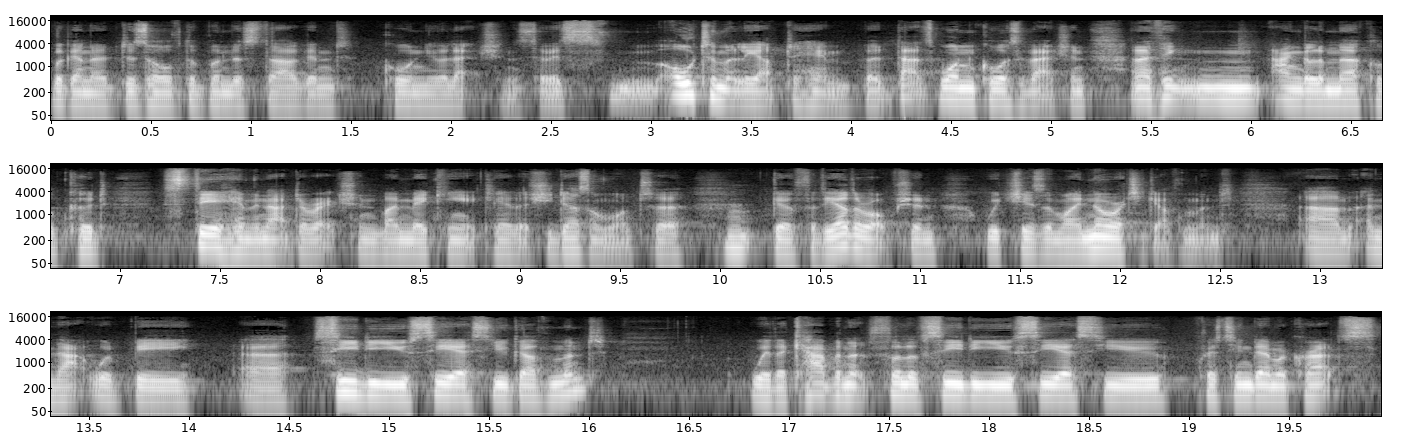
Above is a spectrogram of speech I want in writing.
we're going to dissolve the Bundestag and call new elections. So it's ultimately up to him, but that's one course of action. And I think Angela Merkel could steer him in that direction by making it clear that she doesn't want to mm. go for the other option, which is a minority government. Um, and that would be a CDU CSU government with a cabinet full of CDU CSU Christian Democrats.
